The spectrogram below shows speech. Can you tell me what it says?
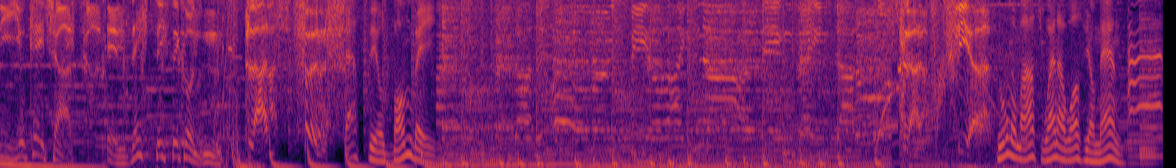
Die UK-Charts in 60 Sekunden. Platz 5. Bastille Bombay. Platz 4. Bruno Mars When I Was Your Man. I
